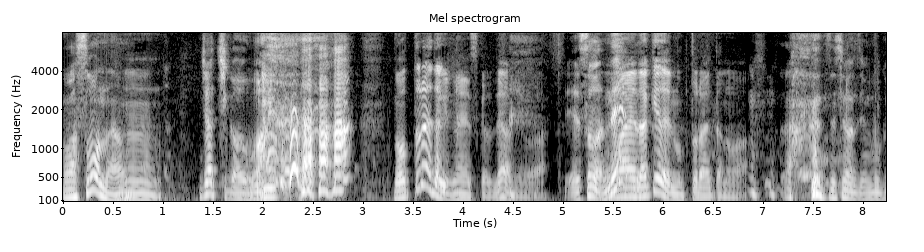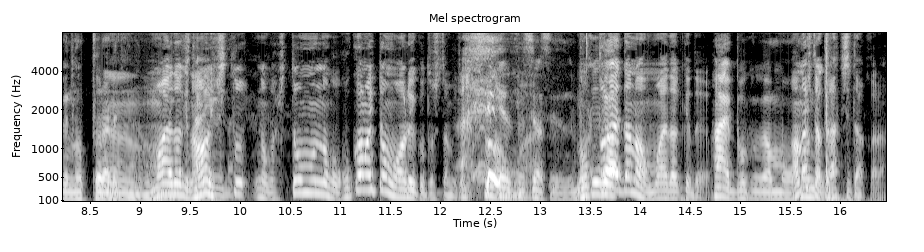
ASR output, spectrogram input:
あ、そうなの、うん。じゃあ違うわ。乗っ取られたわけじゃないですからね、あれは。え、そうだお前ね。だけで乗っ取られたのは。すいません、僕乗っ取られたの。うん。お前だけ、なんか二人人、なんか人も、なんか他の人も悪いことしたみたいな。目いや、すいません。乗っ僕取られが、たのはお前だけだよ。はい、僕がもう。あの人はガチだから。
